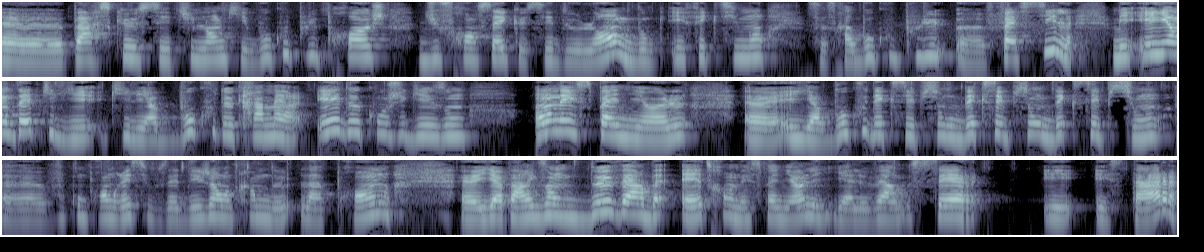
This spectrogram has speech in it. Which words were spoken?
Euh, parce que c'est une langue qui est beaucoup plus proche du français que ces deux langues. Donc effectivement, ça sera beaucoup plus euh, facile. Mais ayez en tête qu'il y, qu'il y a beaucoup de grammaire et de conjugaison en espagnol. Euh, et il y a beaucoup d'exceptions, d'exceptions, d'exceptions. vous comprendrez si vous êtes déjà en train de l'apprendre. il y a par exemple deux verbes être en espagnol. Il y a le verbe ser et estar,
